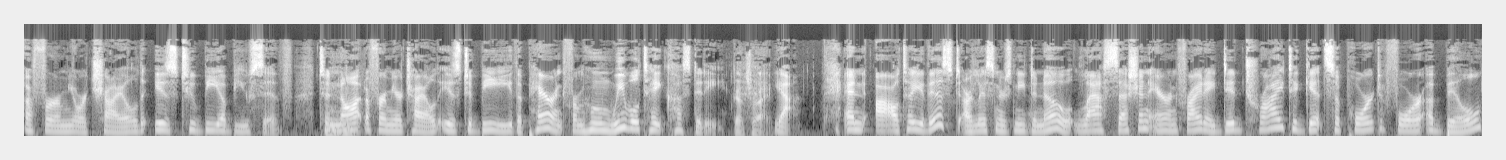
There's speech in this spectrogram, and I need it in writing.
affirm your child is to be abusive. To not affirm your child is to be the parent from whom we will take custody. That's right. Yeah. And I'll tell you this, our listeners need to know last session, Erin Friday did try to get support for a bill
